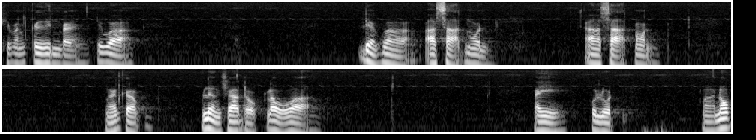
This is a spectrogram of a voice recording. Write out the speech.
ที่มันกืนไปที่ว่า เรียกว่าอาศาสมนอาศาสมนเหมือนกับเรื่องชาดกเล่าว่า ไปปุรุษมานบ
